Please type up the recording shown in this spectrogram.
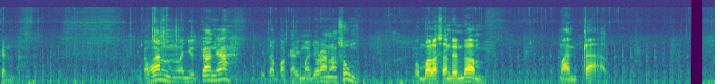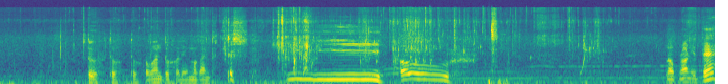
kena. Kawan lanjutkan ya. Kita pakai lima joran langsung. Pembalasan dendam. Mantap. Tuh tuh tuh kawan tuh ada yang makan. Pedes Ih, lockdown itu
